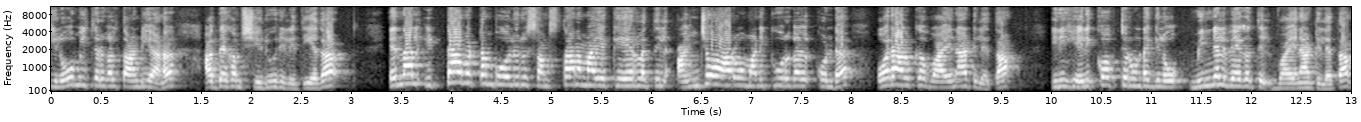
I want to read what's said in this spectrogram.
കിലോമീറ്ററുകൾ താണ്ടിയാണ് അദ്ദേഹം ശിരൂരിലെത്തിയത്. എന്നാൽ ഇട്ടാവട്ടം പോലൊരു സംസ്ഥാനമായ കേരളത്തിൽ അഞ്ചോ ആറോ മണിക്കൂറുകൾ കൊണ്ട് ഒരാൾക്ക് വയനാട്ടിലെത്താം. ഇനി ഹെലികോപ്റ്റർ ഉണ്ടെങ്കിലോ മിന്നൽ വേഗത്തിൽ വയനാട്ടിലെത്താം.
